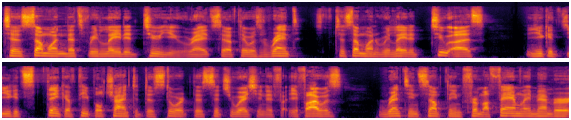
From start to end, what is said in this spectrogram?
to someone that's related to you, right? So if there was rent to someone related to us, you could you could think of people trying to distort this situation. If if I was renting something from a family member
